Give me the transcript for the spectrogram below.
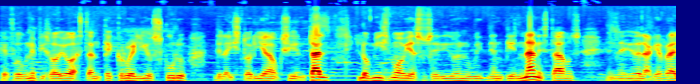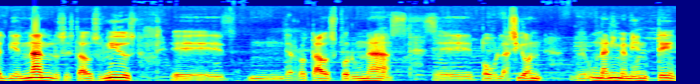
que fue un episodio bastante cruel y oscuro de la historia occidental. Lo mismo había sucedido en, Vietnam, estábamos en medio de la guerra del Vietnam, los Estados Unidos, eh, mm, derrotados por una eh, población unánimemente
